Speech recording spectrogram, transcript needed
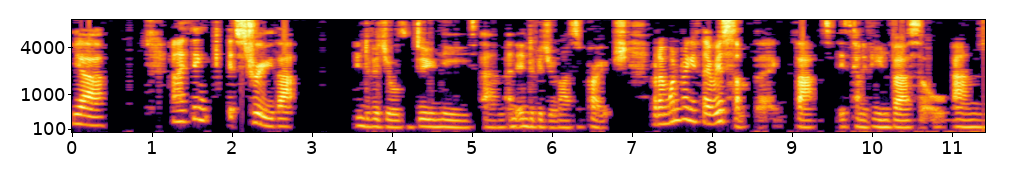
Yeah. And I think it's true that individuals do need um, an individualized approach. But I'm wondering if there is something that is kind of universal, and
